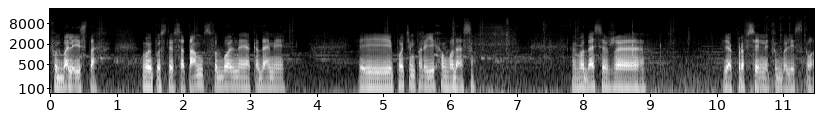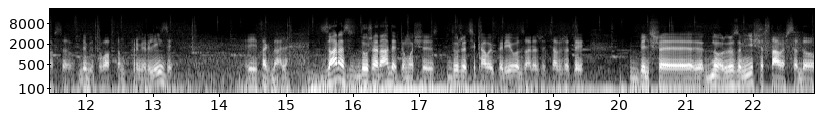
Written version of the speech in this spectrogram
футболіста. Випустився там з футбольної академії. І потім переїхав в Одесу. В Одесі вже як професійний футболіст склався, дебютував там в прем'єр-лізі і так далі. Зараз дуже радий, тому що дуже цікавий період. Зараз життя вже ти більше ну, розумніше ставишся до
